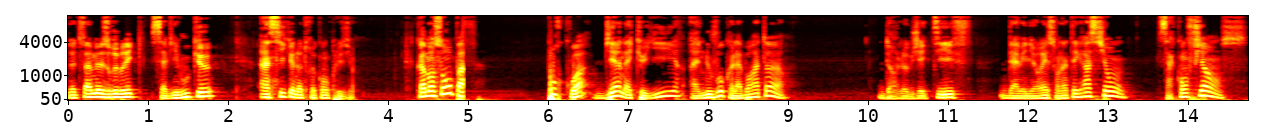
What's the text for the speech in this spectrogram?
notre fameuse rubrique Saviez-vous que? ainsi que notre conclusion. Commençons par pourquoi bien accueillir un nouveau collaborateur? Dans l'objectif d'améliorer son intégration, sa confiance.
